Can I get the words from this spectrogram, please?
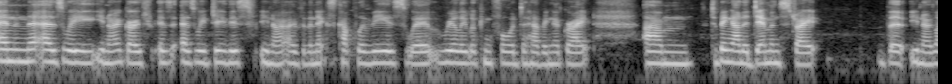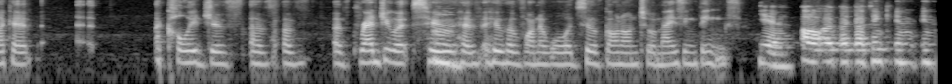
And as we you know go through as, as we do this, you know, over the next couple of years, we're really looking forward to having a great um, to being able to demonstrate that you know like a a college of of of, of graduates who mm. have who have won awards who have gone on to amazing things. Yeah. Oh, I, I think in in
